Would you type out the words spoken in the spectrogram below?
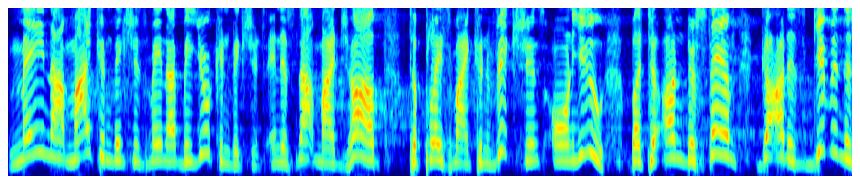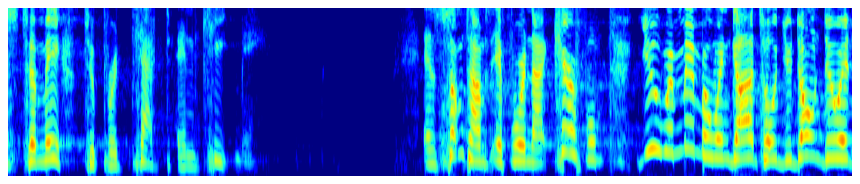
may not, my convictions may not be your convictions. And it's not my job to place my convictions on you, but to understand God has given this to me to protect and keep me. And sometimes, if we're not careful, you remember when God told you don't do it,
